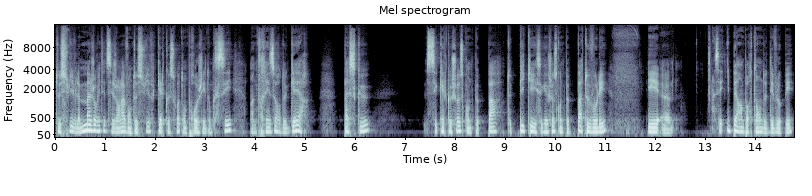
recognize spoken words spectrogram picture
te suivre. La majorité de ces gens-là vont te suivre quel que soit ton projet. Donc c'est un trésor de guerre parce que c'est quelque chose qu'on ne peut pas te piquer, c'est quelque chose qu'on ne peut pas te voler. Et euh, c'est hyper important de développer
